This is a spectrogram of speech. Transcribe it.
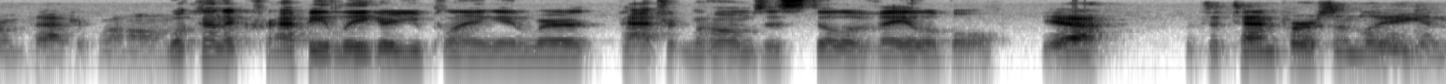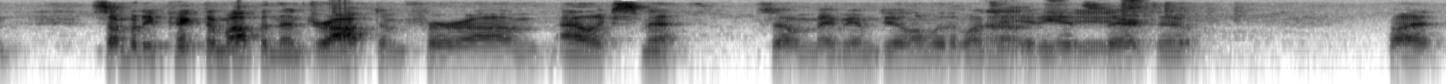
from Patrick Mahomes. What kind of crappy league are you playing in where Patrick Mahomes is still available? Yeah, it's a 10 person league, and somebody picked him up and then dropped him for um, Alex Smith. So maybe I'm dealing with a bunch Oh, of idiots jeez. there too. But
